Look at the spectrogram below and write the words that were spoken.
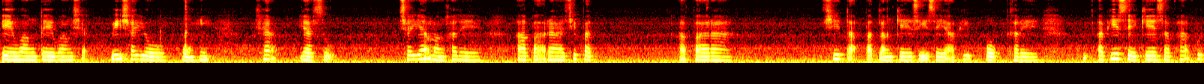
เอวังเตวังวิชโยโหหิชะยาสุชยะมังคะเลอาปาราชิปัตอาปาราชิตะปัตลังเกสีเสอภิปกคะเรอภิเสเกสภะพุท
